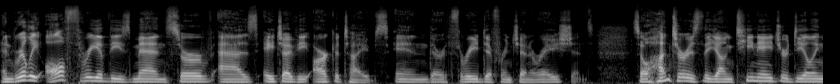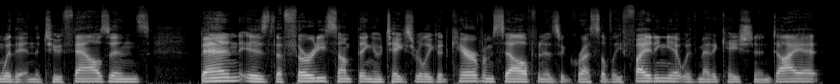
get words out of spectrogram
And really, all three of these men serve as HIV archetypes in their three different generations. So, Hunter is the young teenager dealing with it in the 2000s. Ben is the 30 something who takes really good care of himself and is aggressively fighting it with medication and diet.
